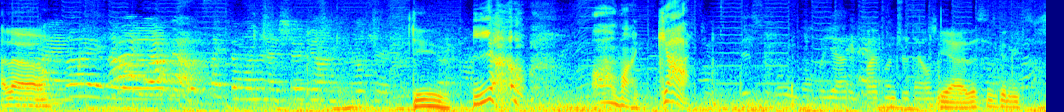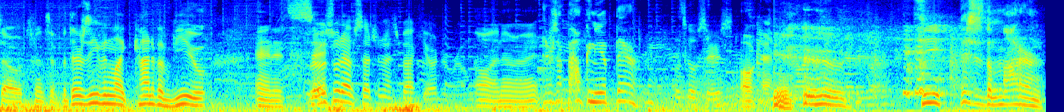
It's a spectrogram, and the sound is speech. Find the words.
Hello. Hi. Hi. Hi. Looks like the one that I showed you on the Realtor. Dude. Yo! Oh my god. This one probably added 500,000. Yeah, this is gonna be so expensive. But there's even like kind of a view, and it's sick. Rose would have such a nice backyard around. Oh, I know, right? There's a balcony up there. Let's go upstairs. Okay. Dude. See, this is the modern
